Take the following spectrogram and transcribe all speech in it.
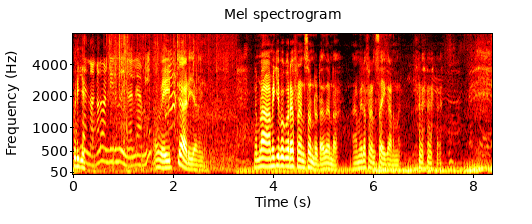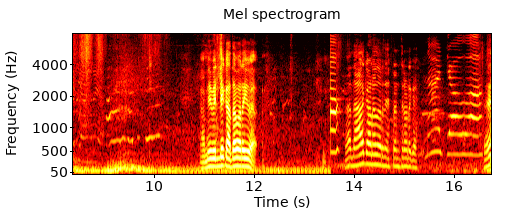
പിടിക്കാം. വെയിറ്റ് ആടിയാ നീ നമ്മുടെ ആമയ്ക്ക് ഇപ്പോൾ കുറേ ഫ്രണ്ട്സ് ഉണ്ട് കേട്ടോ അതുണ്ടോ ആമയുടെ ഫ്രണ്ട്സായി കാണുന്നത് ആമി വലിയ കഥ പറയുക നാളെ കാണാന്ന് പറഞ്ഞ ഫ്രണ്ട്സിനോടൊക്കെ. ഏ?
